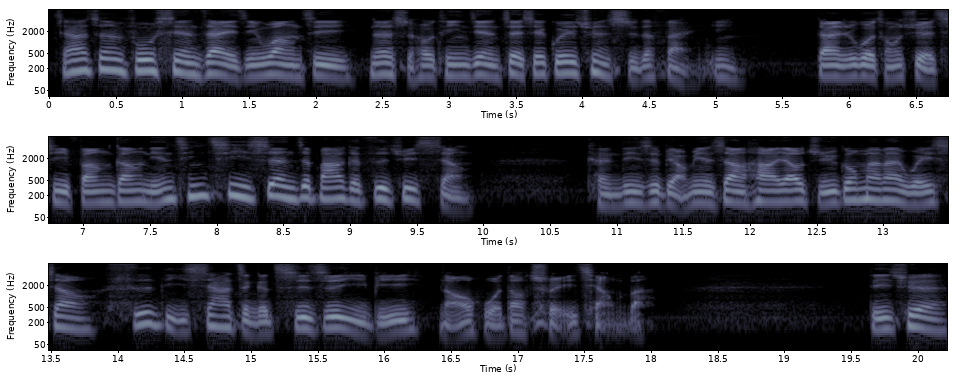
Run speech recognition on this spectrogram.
家政夫现在已经忘记那时候听见这些规劝时的反应，但如果从血气方刚、年轻气盛这八个字去想，肯定是表面上哈腰鞠躬、卖卖微笑，私底下整个嗤之以鼻、恼火到捶墙吧。的确。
